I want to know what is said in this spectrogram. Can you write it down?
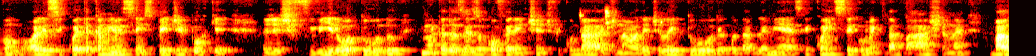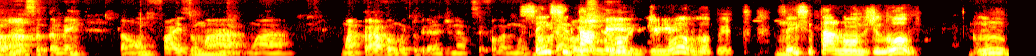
vamos, olha, 50 caminhões sem expedir, por quê? A gente virou tudo, e muitas das vezes o conferente tinha dificuldade na hora de leitura do WMS, reconhecer como é que dá baixa, né? Balança também, então faz uma, uma, uma trava muito grande, né? Você falando muito Sem citar nomes de novo, Roberto, hum. sem citar nomes de novo, um,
